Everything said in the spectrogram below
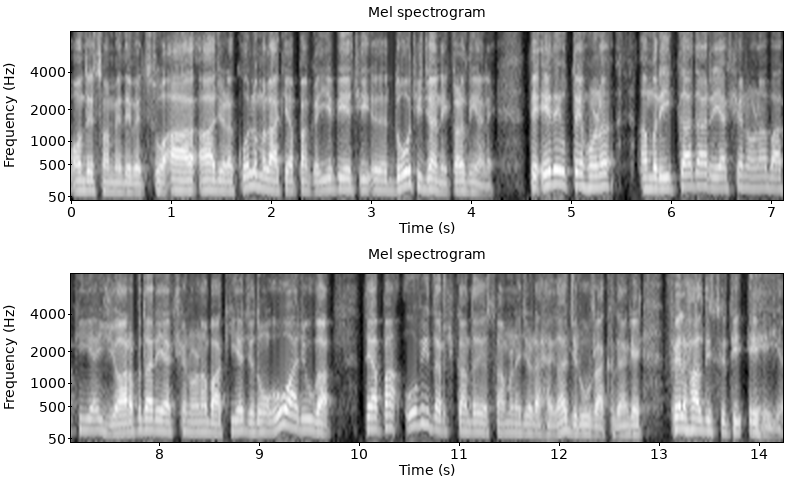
ਆਉਂਦੇ ਸਮੇਂ ਦੇ ਵਿੱਚ। ਸੋ ਆ ਆ ਜਿਹੜਾ ਕੁੱਲ ਮਿਲਾ ਕੇ ਆਪਾਂ ਕਹੀਏ ਵੀ ਇਹ ਦੋ ਚੀਜ਼ਾਂ ਨਿਕਲਦੀਆਂ ਨੇ। ਤੇ ਇਹਦੇ ਉੱਤੇ ਹੁਣ ਅਮਰੀਕਾ ਦਾ ਰਿਐਕਸ਼ਨ ਆਉਣਾ ਬਾਕੀ ਹੈ ਯੂਰਪ ਦਾ ਰਿਐਕਸ਼ਨ ਆਉਣਾ ਬਾਕੀ ਹੈ। ਜਦੋਂ ਉਹ ਆ ਜਾਊਗਾ ਤੇ ਆਪਾਂ ਉਹ ਵੀ ਦਰਸ਼ਕਾਂ ਦੇ ਸਾਹਮਣੇ ਜਿਹੜਾ ਹੈਗਾ ਜ਼ਰੂਰ ਰੱਖ ਦਿਆਂਗੇ। ਫਿਲਹਾਲ ਦੀ ਸਥਿਤੀ ਇਹੀ ਹੈ।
